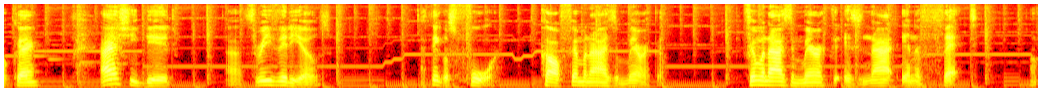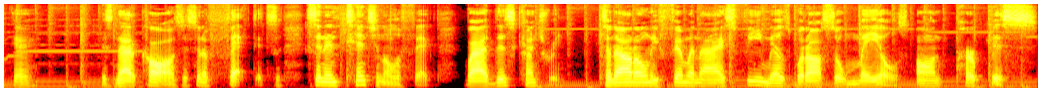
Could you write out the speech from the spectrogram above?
Okay? I actually did uh, three videos. I think it was four, called Feminize America. Feminize America is not an effect. Okay? It's not a cause, it's an effect. It's, it's an intentional effect by this country to not only feminize females but also males on purpose.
